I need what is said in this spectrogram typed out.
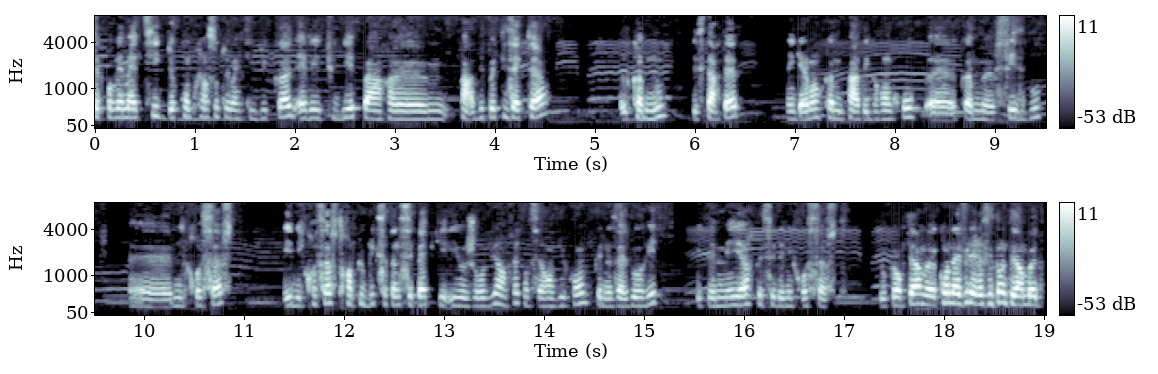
cette problématique de compréhension automatique du code, elle est étudiée par, euh, par des petits acteurs euh, comme nous, des startups, mais également comme par des grands groupes euh, comme Facebook, euh, Microsoft. Et Microsoft rend public certains de ses papiers. Et aujourd'hui, en fait, on s'est rendu compte que nos algorithmes étaient meilleurs que ceux de Microsoft. Donc, en termes, quand on a vu les résultats, on était en mode,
